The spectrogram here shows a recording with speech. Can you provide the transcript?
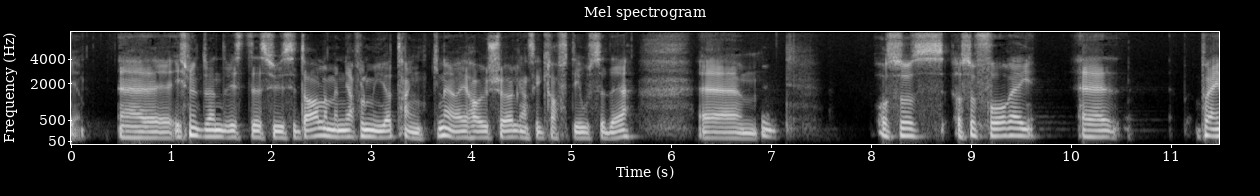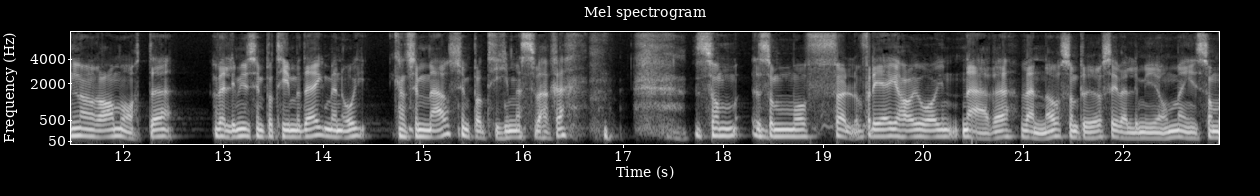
eh, Ikke nødvendigvis det suicidale, men iallfall mye av tankene. Og jeg har jo sjøl ganske kraftig OCD. Eh, og, så, og så får jeg eh, på en eller annen rar måte veldig mye sympati med deg, men òg kanskje mer sympati med Sverre. Som, som må følge Fordi jeg har jo òg nære venner som bryr seg veldig mye om meg, som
